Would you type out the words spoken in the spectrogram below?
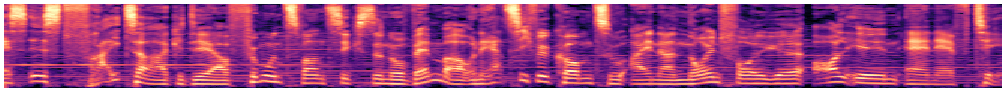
Es ist Freitag, der 25. November und herzlich willkommen zu einer neuen Folge All in NFT.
